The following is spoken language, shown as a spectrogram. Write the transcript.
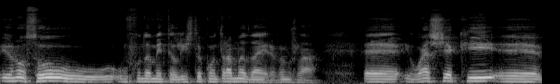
eu não sou um fundamentalista contra a madeira, vamos lá. Eh, eu acho é que, eh,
